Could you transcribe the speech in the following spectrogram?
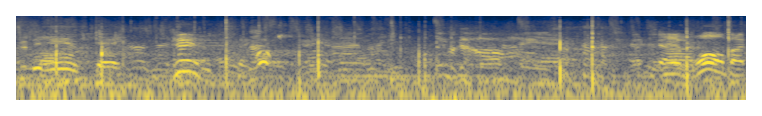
Good hands, Kay. Yeah, wall five.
